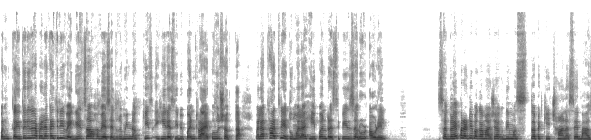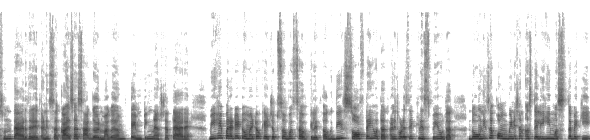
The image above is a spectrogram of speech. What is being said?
पण कधीतरी जर आपल्याला काहीतरी वेगळी चव हवी असेल तर तुम्ही नक्कीच ही रेसिपी पण ट्राय करू शकता. मला खात्री आहे तुम्हाला ही पण रेसिपी जरूर आवडेल. सगळे पराठे बघा माझे अगदी मस्तपैकी छान असे भाजून तयार झाले आहेत आणि सकाळचा असा गरमागरम टेम्पटिंग नाश्ता तयार आहे. मी हे पराठे टोमॅटो केचपसोबत सर्व केलेत. अगदी सॉफ्टही होतात आणि थोडेसे क्रिस्पी होतात. दोन्हीचं कॉम्बिनेशन असलेली ही मस्तपैकी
